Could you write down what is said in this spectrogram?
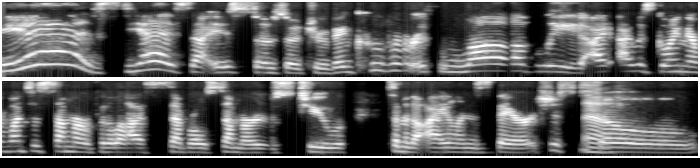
Yes, yes, that is so, so true. Vancouver is lovely. I, I was going there once a summer for the last several summers to some of the islands there. It's just oh. so,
